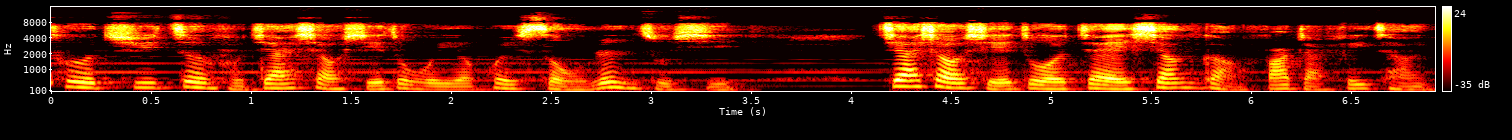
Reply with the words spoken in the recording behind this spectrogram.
特区政府家校协作委员会首任主席。家校协作在香港发展非常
